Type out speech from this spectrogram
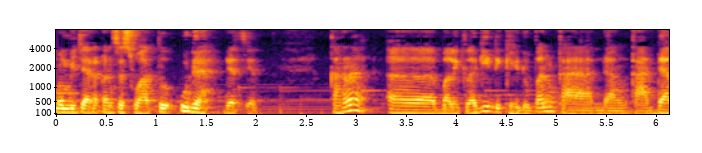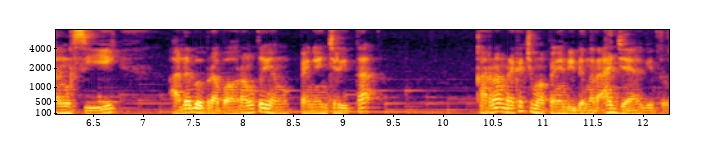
membicarakan sesuatu udah that's it. Karena uh, balik lagi di kehidupan kadang-kadang sih ada beberapa orang tuh yang pengen cerita karena mereka cuma pengen didengar aja gitu.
